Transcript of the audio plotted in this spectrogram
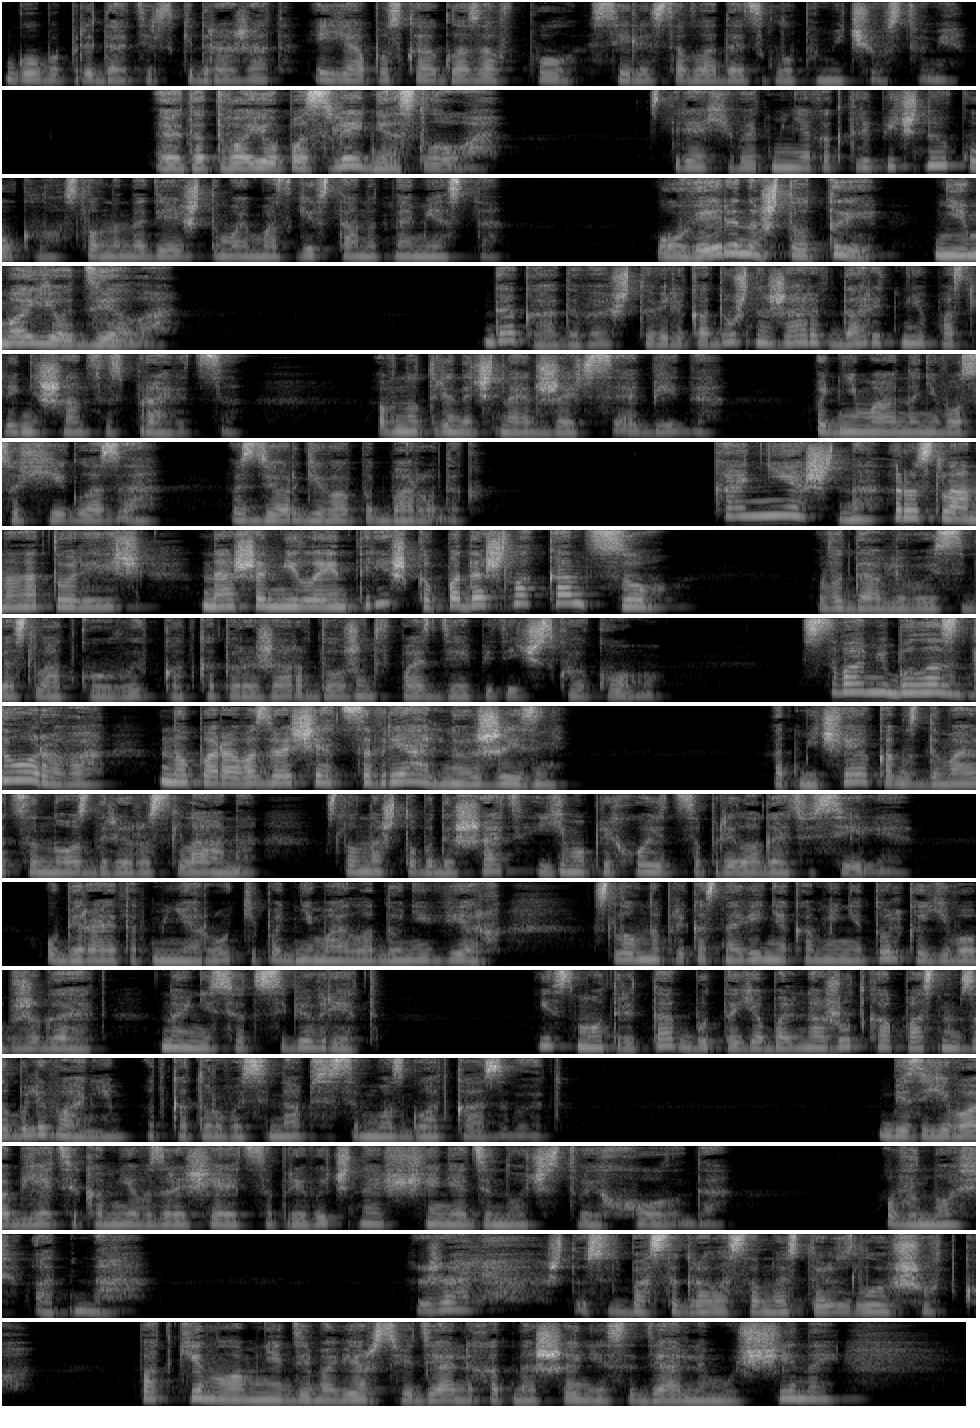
Губы предательски дрожат, и я опускаю глаза в пол, силясь совладать с глупыми чувствами. «Это твое последнее слово?» Стряхивает меня, как тряпичную куклу, словно надеясь, что мои мозги встанут на место. «Уверена, что ты не мое дело?» Догадываюсь, что великодушный Жаров дарит мне последний шанс исправиться. Внутри начинает жечься обида. Поднимаю на него сухие глаза, вздергиваю подбородок. «Конечно, Руслан Анатольевич, наша милая интрижка подошла к концу». Выдавливаю из себя сладкую улыбку, от которой Жаров должен впасть в диапетическую кому. «С вами было здорово, но пора возвращаться в реальную жизнь». Отмечаю, как вздымаются ноздри Руслана, словно чтобы дышать, ему приходится прилагать усилия. Убирает от меня руки, поднимая ладони вверх, словно прикосновение ко мне не только его обжигает, но и несет в себе вред и смотрит так, будто я больна жутко опасным заболеванием, от которого синапсисы в мозгу отказывают. Без его объятий ко мне возвращается привычное ощущение одиночества и холода. Вновь одна. Жаль, что судьба сыграла со мной столь злую шутку. Подкинула мне демоверсию идеальных отношений с идеальным мужчиной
